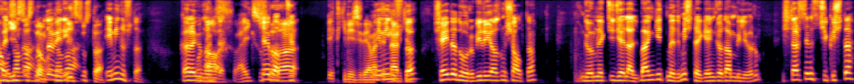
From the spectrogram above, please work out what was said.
Affedin da İlk var. susta bunu mı? da o da vereyim. İlk susta. Emin Usta. Karagümrük'te. Kebapçı. Etkileyici diye ben Emin dinlerken. Usta. Şey de doğru biri yazmış alta. Gömlekçi Celal. Ben gitmedim işte Genco'dan biliyorum. İsterseniz çıkışta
